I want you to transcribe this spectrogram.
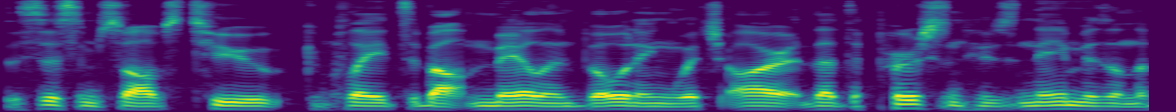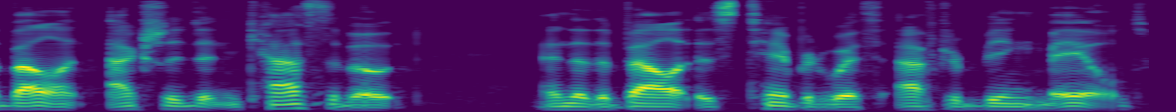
The system solves two complaints about mail in voting, which are that the person whose name is on the ballot actually didn't cast the vote, and that the ballot is tampered with after being mailed.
